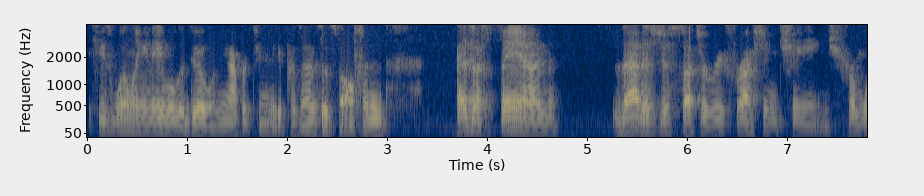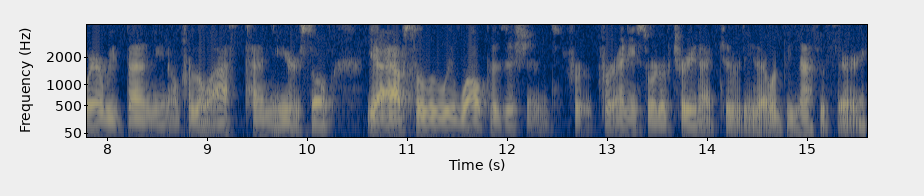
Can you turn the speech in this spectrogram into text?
he's willing and able to do it when the opportunity presents itself. And as a fan, that is just such a refreshing change from where we've been, you know, for the last ten years. So yeah, absolutely well positioned for, for any sort of trade activity that would be necessary.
